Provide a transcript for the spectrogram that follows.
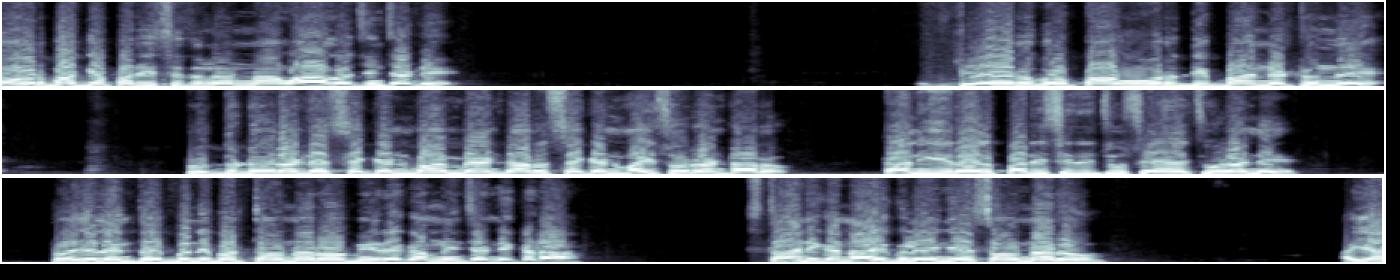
దౌర్భాగ్య పరిస్థితులు ఉన్నామో ఆలోచించండి. పేరు గొప్ప ఊరు దిబ్బ అన్నట్టుంది. ప్రొద్దుటూరు అంటే సెకండ్ బాంబే అంటారు సెకండ్ మైసూర్ అంటారు. కానీ ఈరోజు పరిస్థితి చూసే చూడండి. ప్రజలు ఎంత ఇబ్బంది పడుతూ ఉన్నారో మీరే గమనించండి ఇక్కడ. స్థానిక నాయకులు ఏం చేస్తూ ఉన్నారు? అయ్యా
